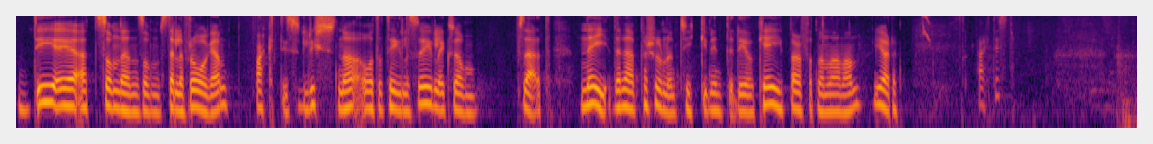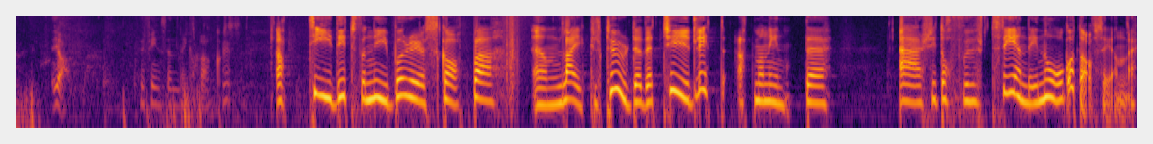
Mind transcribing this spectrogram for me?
det är att som den som ställer frågan faktiskt lyssna och ta till sig liksom så här att nej, den här personen tycker inte det är okej bara för att någon annan gör det. Faktiskt. Ja. Det finns en längst bak också att tidigt för nybörjare skapa en livekultur där det är tydligt att man inte är sitt offerutseende i något avseende.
